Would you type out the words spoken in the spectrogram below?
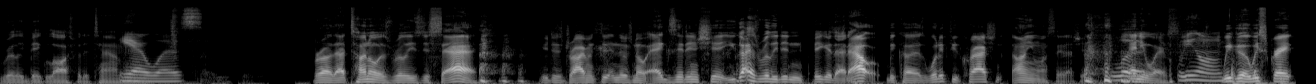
really big loss for the town. yeah, it was. Bro, that tunnel is really just sad. You're just driving through, and there's no exit and shit. You guys really didn't figure that out because what if you crash? I don't even want to say that shit. Look, Anyways, we gon' we good. We scrape.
